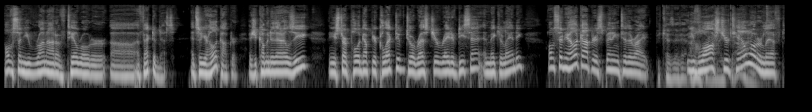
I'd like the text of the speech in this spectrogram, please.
all of a sudden, you run out of tail rotor uh, effectiveness. And so your helicopter, as you come into that LZ and you start pulling up your collective to arrest your rate of descent and make your landing, all of a sudden your helicopter is spinning to the right. Because it. You've oh lost your tail rotor lift.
